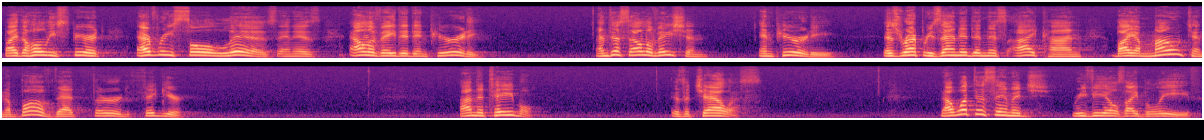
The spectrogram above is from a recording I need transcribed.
By the Holy Spirit, every soul lives and is elevated in purity. And this elevation in purity is represented in this icon by a mountain above that third figure. On the table is a chalice. Now, what this image reveals, I believe,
